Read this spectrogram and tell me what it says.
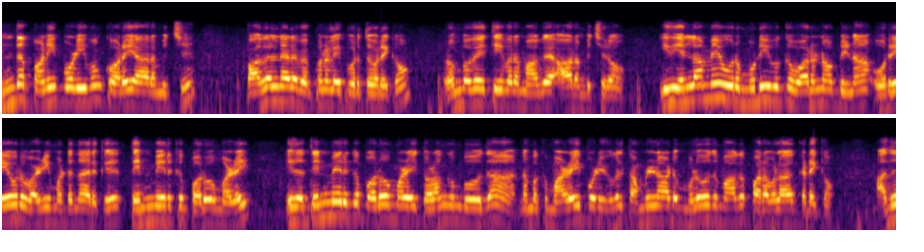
இந்த பனிப்பொழிவும் குறைய ஆரம்பித்து பகல் நேர வெப்பநிலை பொறுத்த வரைக்கும் ரொம்பவே தீவிரமாக ஆரம்பிச்சிடும் இது எல்லாமே ஒரு முடிவுக்கு வரணும் அப்படின்னா ஒரே ஒரு வழி மட்டும்தான் இருக்குது தென்மேற்கு பருவமழை. இந்த தென்மேற்கு பருவமழை தொடங்கும் போது தான் நமக்கு மழை பொழிவுகள் தமிழ்நாடு முழுவதுமாக பரவலாக கிடைக்கும். அது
